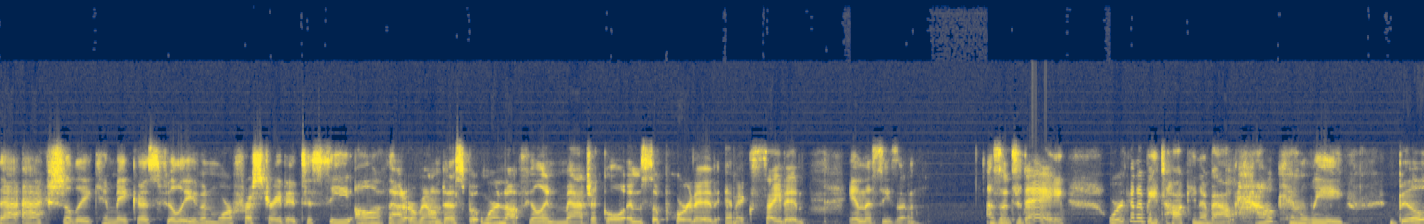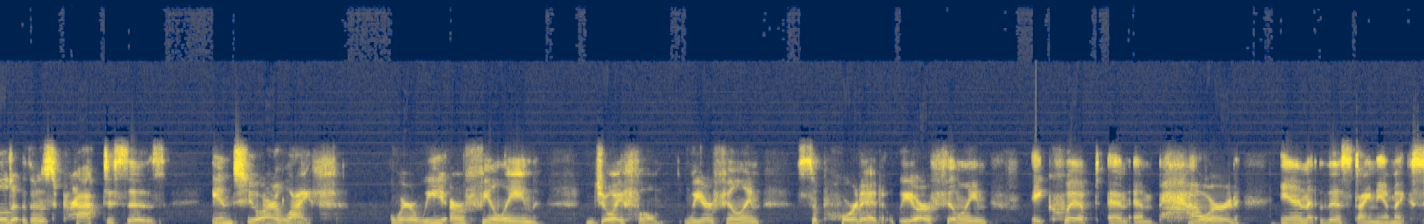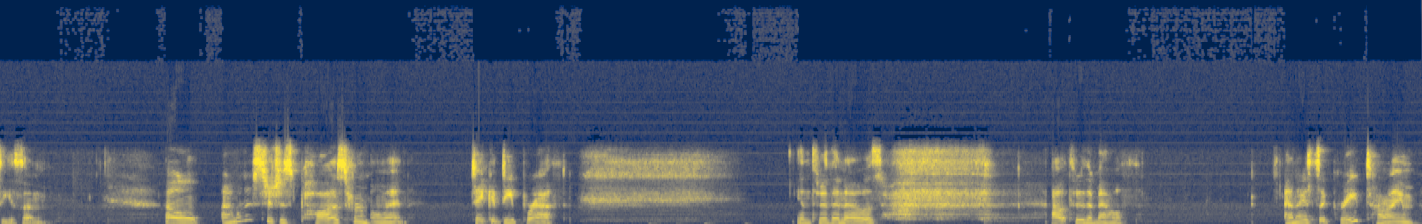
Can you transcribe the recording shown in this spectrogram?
that actually can make us feel even more frustrated to see all of that around us, but we're not feeling magical and supported and excited in the season. So today, we're going to be talking about how can we build those practices into our life where we are feeling joyful, we are feeling supported, we are feeling equipped and empowered in this dynamic season. Oh, I want us to just pause for a moment, take a deep breath in through the nose, out through the mouth. And it's a great time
